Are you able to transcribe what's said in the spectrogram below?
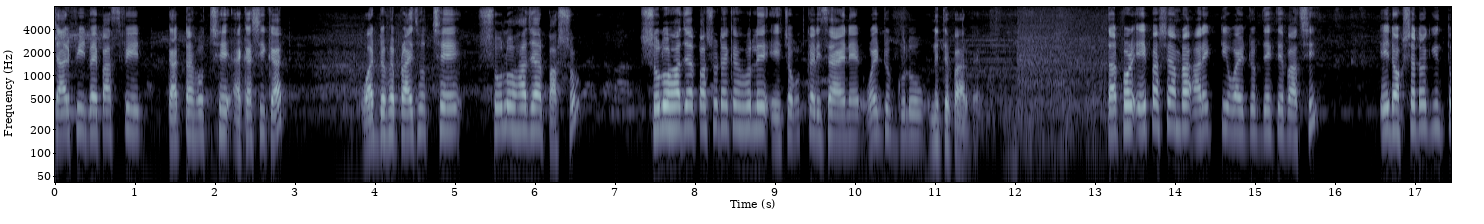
চার ফিট বাই পাঁচ ফিট কাঠটা হচ্ছে একাশি কাঠ ওয়াইড্রোপের প্রাইস হচ্ছে ষোলো হাজার পাঁচশো। ষোলো হাজার পাঁচশো টাকা হলে এই চমৎকার ডিজাইনের ওয়াইড্রোপগুলো নিতে পারবেন। তারপর এই পাশে আমরা আরেকটি ওয়াইড্রোপ দেখতে পাচ্ছি। এই নকশাটাও কিন্তু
